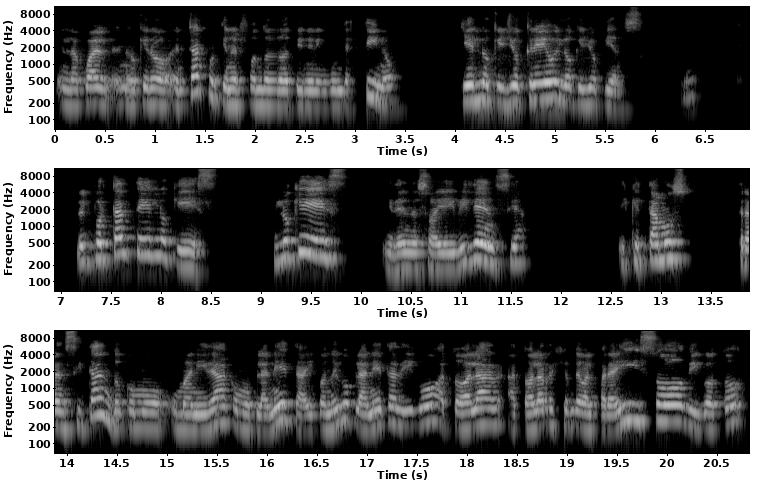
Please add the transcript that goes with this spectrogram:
en la cual no quiero entrar porque en el fondo no tiene ningún destino, que es lo que yo creo y lo que yo pienso. Lo importante es lo que es. Y lo que es, y de eso hay evidencia, es que estamos transitando como humanidad, como planeta, y cuando digo planeta digo a toda la, a toda la región de Valparaíso, digo todo,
